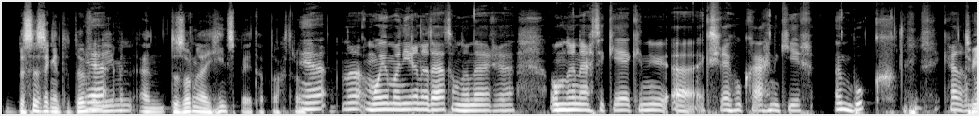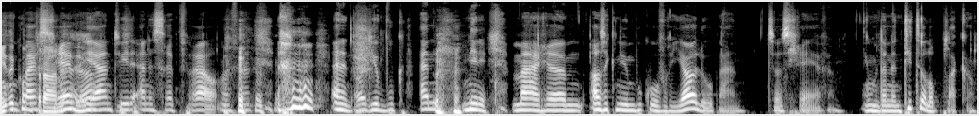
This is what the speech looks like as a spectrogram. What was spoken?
beslissingen te durven Ja. nemen en te zorgen dat je geen spijt hebt achteraf. Ja, nou, een mooie manier inderdaad om ernaar, eh om ernaar te kijken. Nu, eh, ik schrijf ook graag een keer een boek. Ik ga er Tweede nog een paar schrijven. Ja. Ja. een tweede en een stripverhaal. en een audioboek. En, nee, nee. Maar ehm, als ik nu een boek over jouw loopbaan zou schrijven, ik moet dan een titel opplakken.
